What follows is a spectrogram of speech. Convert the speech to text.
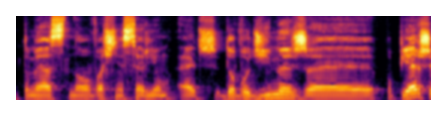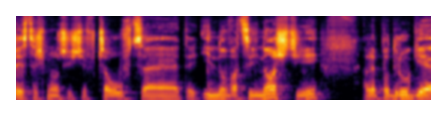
Natomiast no właśnie serią Edge dowodzimy, że po pierwsze jesteśmy oczywiście w czołówce tej innowacyjności, ale po drugie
